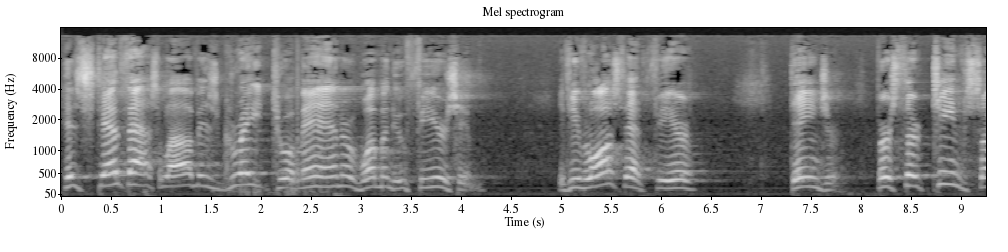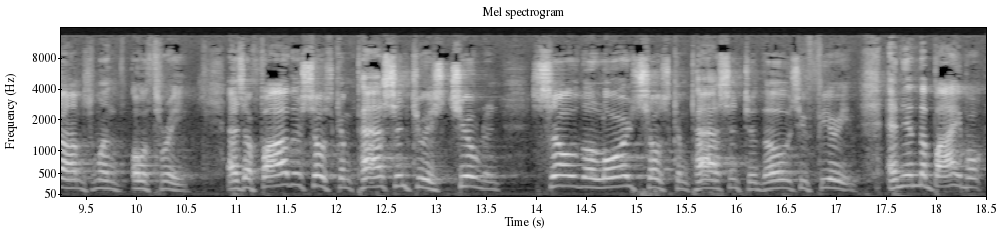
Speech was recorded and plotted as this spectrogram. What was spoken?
His steadfast love is great to a man or woman who fears him. If you've lost that fear, danger. Verse 13 of Psalms 103 As a father shows compassion to his children, so the Lord shows compassion to those who fear him. And in the Bible,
